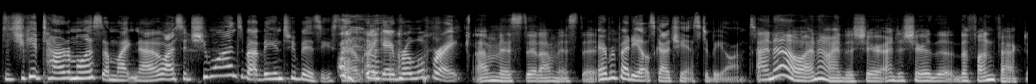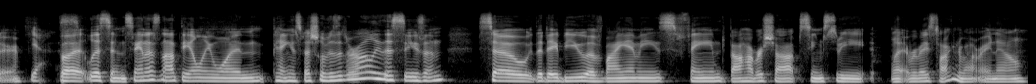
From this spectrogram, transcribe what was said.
"Did you get tired of Melissa?" I'm like, "No." I said she whines about being too busy, so I gave her a little break. I missed it. I missed it. Everybody else got a chance to be on. So. I know. I know. I had to share. I had to share the the fun factor. Yes. But listen, Santa's not the only one paying a special visit to Raleigh this season. So the debut of Miami's famed Bal Harbour shop seems to be what everybody's talking about right now.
